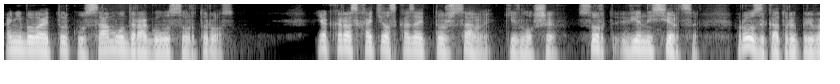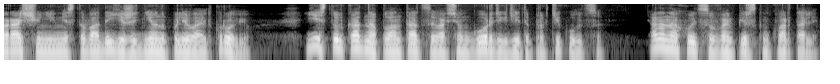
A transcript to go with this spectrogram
Они бывают только у самого дорогого сорта роз». «Я как раз хотел сказать то же самое», — кивнул шеф. «Сорт вены сердца. Розы, которые при выращивании вместо воды ежедневно поливают кровью. Есть только одна плантация во всем городе, где это практикуется. Она находится в вампирском квартале.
